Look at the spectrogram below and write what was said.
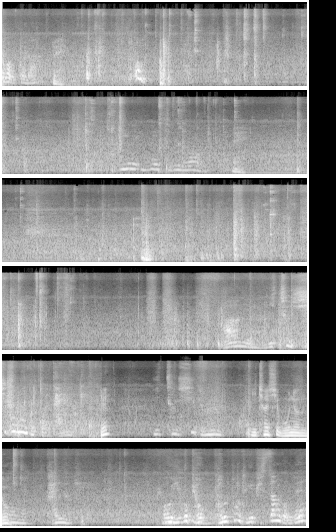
들어가 볼 거나. 네. 어! 이게, 이게 지금요. 네. 아니, 2015년도 거야, 달력이. 예? 2015년. 2015년도 어, 달력이. 어, 이거 병, 병풍 되게 비싼 건데?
